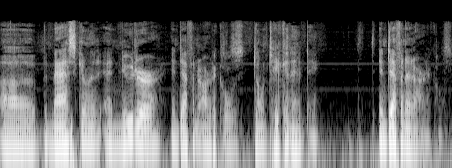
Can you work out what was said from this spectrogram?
uh, the masculine and neuter indefinite articles don't take an ending. Indefinite articles.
